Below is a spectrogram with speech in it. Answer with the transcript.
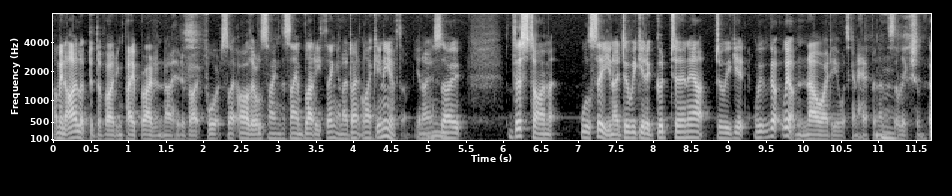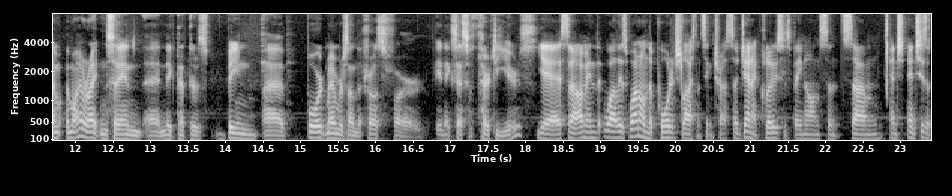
I mean, I looked at the voting paper, I didn't know who to vote for. It's like, oh, they're all saying the same bloody thing, and I don't like any of them, you know. So this time, we'll see. You know, do we get a good turnout? Do we get? We've got we got no idea what's going to happen in this election. Am, am I right in saying, uh, Nick, that there's been uh, board members on the trust for in excess of 30 years? Yeah, so I mean, well, there's one on the Portage Licensing Trust. So Janet Clews has been on since, um, and sh- and she's a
